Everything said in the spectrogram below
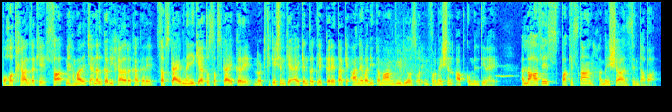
बहुत ख्याल रखें। साथ में हमारे चैनल का भी ख्याल रखा करें। सब्सक्राइब नहीं किया तो सब्सक्राइब करें। नोटिफिकेशन के आइकन पर क्लिक करें ताकि आने वाली तमाम वीडियोस और इन्फॉर्मेशन आपको मिलती रहे। अल्लाह हाफिज़ पाकिस्तान हमेशा जिंदाबाद।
